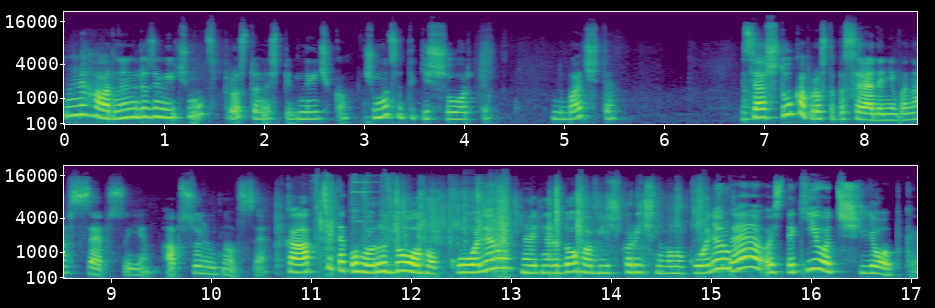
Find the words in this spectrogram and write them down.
Не гарно, не розумію, чому це просто не спідничка. Чому це такі шорти? От бачите? Ця штука просто посередині вона все псує. Абсолютно все. Капці такого рудого кольору, навіть не рудого, а більш коричневого кольору. Це ось такі от шльопки.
